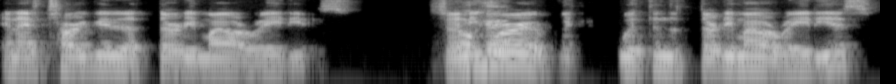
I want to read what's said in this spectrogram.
and I've targeted a 30 mile radius. So okay. anywhere within the 30 mile radius,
